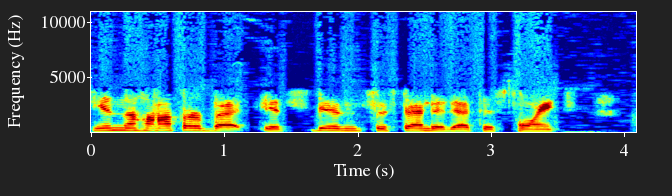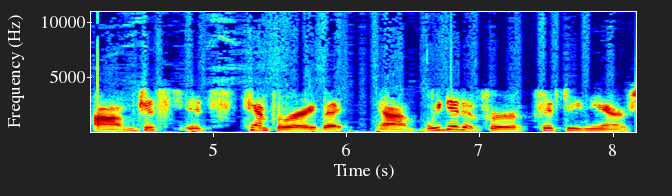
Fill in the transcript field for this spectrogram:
in the hopper, but it's been suspended at this point. Um, just it's temporary, but uh, we did it for 15 years.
